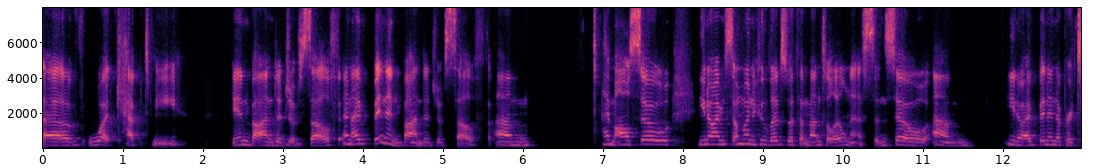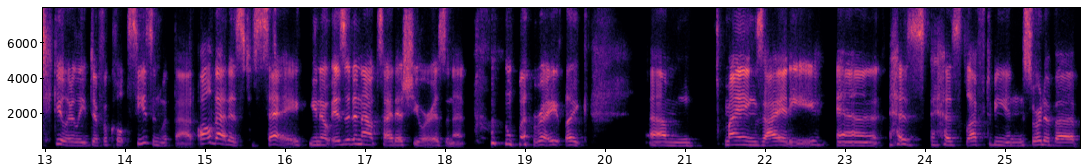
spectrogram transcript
of what kept me in bondage of self. And I've been in bondage of self. Um, I'm also, you know, I'm someone who lives with a mental illness. And so, um, you know, I've been in a particularly difficult season with that. All that is to say, you know, is it an outside issue or isn't it? right? Like, um, my anxiety and uh, has has left me in sort of a,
